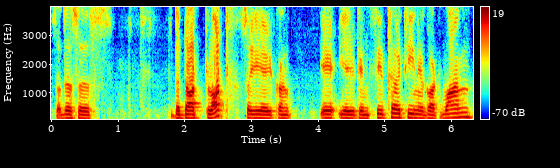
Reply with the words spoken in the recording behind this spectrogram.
So this is the dot plot. So here you can here you can see 13 you got 1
